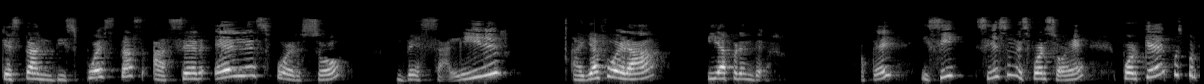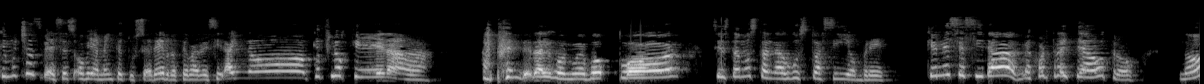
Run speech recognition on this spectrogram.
que están dispuestas a hacer el esfuerzo de salir allá afuera y aprender. ¿Ok? Y sí, sí es un esfuerzo, ¿eh? ¿Por qué? Pues porque muchas veces, obviamente, tu cerebro te va a decir, ay, no, qué flojera, aprender algo nuevo por si estamos tan a gusto así, hombre. ¿Qué necesidad? Mejor tráete a otro. ¿no?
